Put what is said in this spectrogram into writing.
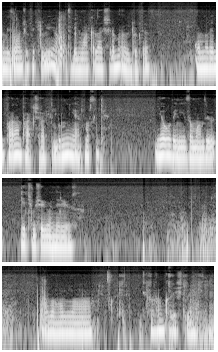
O bize onca kötülüğü yaptı. Benim arkadaşlarımı öldürdü. Onların paramparça yaptı. Bunu niye yapmasın ki? Ya o beni zamanda geçmişe gönderiyorsa? Allah Allah. Kafam karıştı benim.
